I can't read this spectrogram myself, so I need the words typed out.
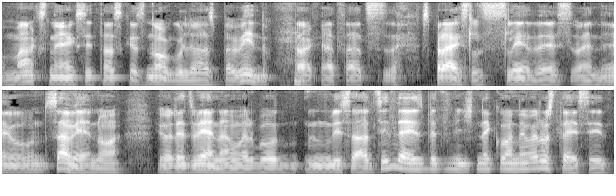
Un mākslinieks ir tas, kas noguļās pa vidu, tā kā tāds spraislis sliedēs, vai ne, un savieno. Jo, redz, vienam var būt visādas idejas, bet viņš neko nevar uztaisīt.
